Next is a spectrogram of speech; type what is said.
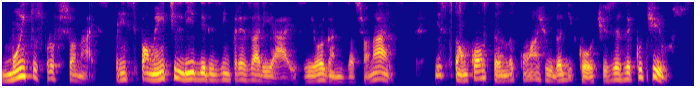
muitos profissionais, principalmente líderes empresariais e organizacionais, estão contando com a ajuda de coaches executivos.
